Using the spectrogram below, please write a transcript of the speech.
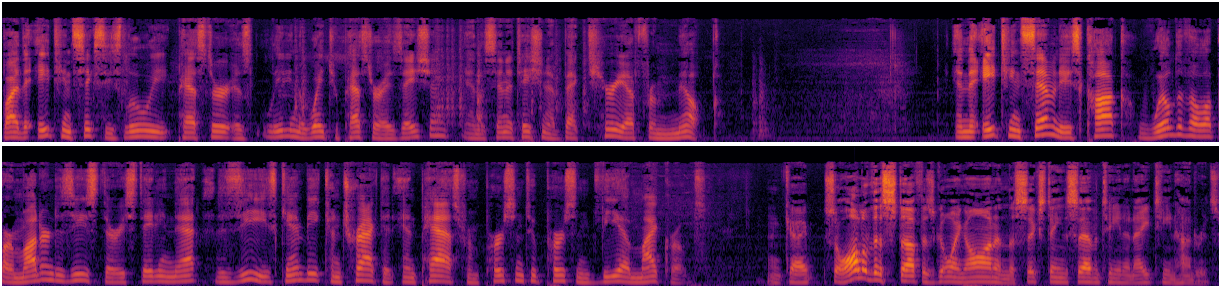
By the 1860s, Louis Pasteur is leading the way to pasteurization and the sanitation of bacteria from milk. In the 1870s, Koch will develop our modern disease theory, stating that disease can be contracted and passed from person to person via microbes. Okay, so all of this stuff is going on in the 16, 17, and 1800s.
